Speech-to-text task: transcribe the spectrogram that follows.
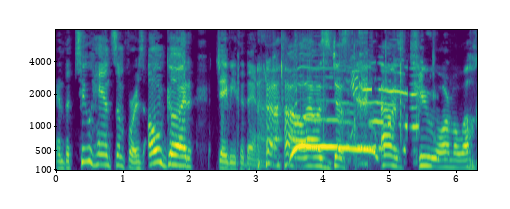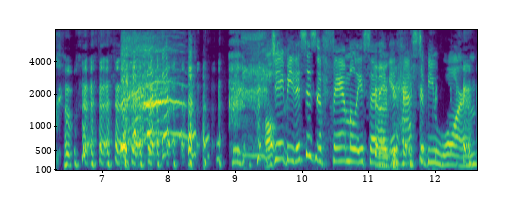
and the too handsome for his own good, JB Tadena. oh, that was just that was too warm a welcome. Al- JB, this is a family setting. It has to be warm.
